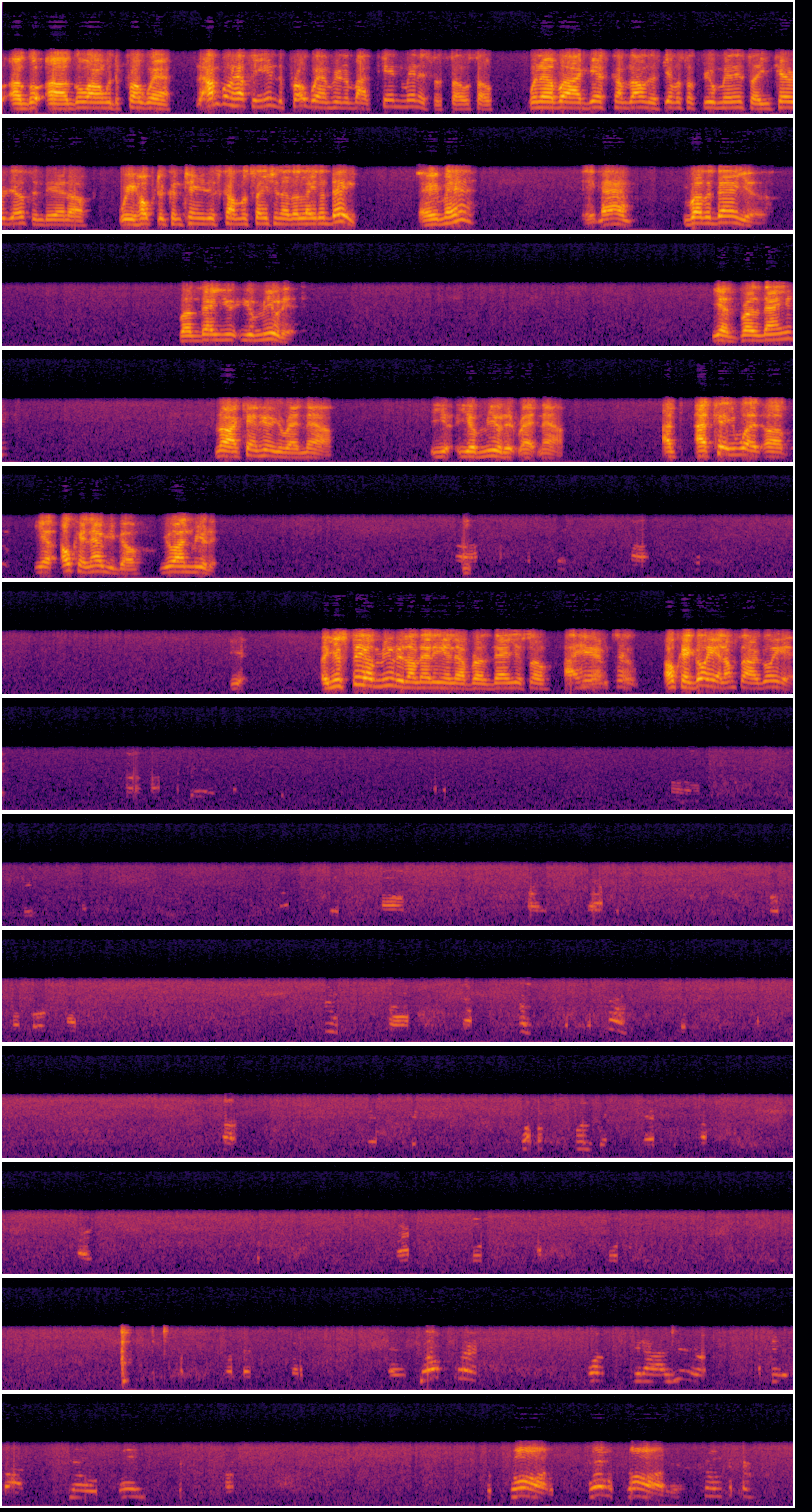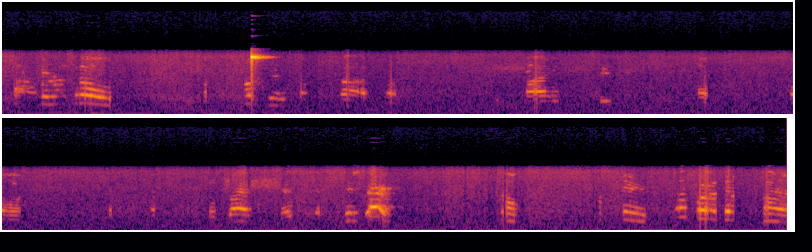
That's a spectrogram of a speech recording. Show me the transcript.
uh, go uh, go on with the program. I'm gonna have to end the program here in about ten minutes or so. So whenever our guest comes on, just give us a few minutes to encourage us, and then uh, we hope to continue this conversation at a later date. Amen. Amen. Brother Daniel. Brother Daniel, you, you're muted. Yes, Brother Daniel? No, I can't hear you right now. You, you're muted right now. I I tell you what, uh, yeah, okay, now you go. You're unmuted. You're still muted on that end, there, brother Daniel. So I hear him too. Okay, go ahead. I'm sorry. Go ahead. get out of here. Everybody, you know, when God, where was God at? You know, colors as you want to do. In some way, they try and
